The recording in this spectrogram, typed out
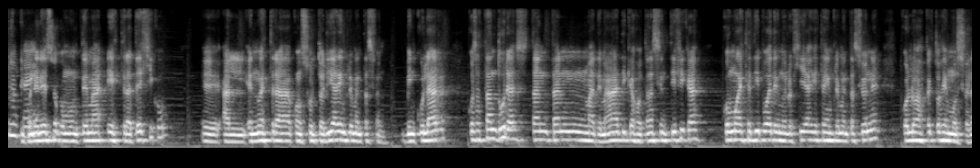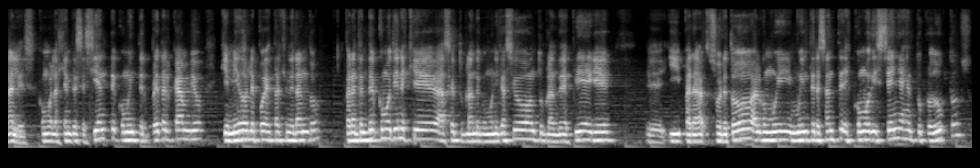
Y poner eso como un tema estratégico en nuestra consultoría de implementación. Vincular cosas tan duras, tan, tan matemáticas o tan científicas como este tipo de tecnologías y estas implementaciones con los aspectos emocionales, cómo la gente se siente, cómo interpreta el cambio, qué miedos les puede estar generando, para entender cómo tienes que hacer tu plan de comunicación, tu plan de despliegue, eh, y para, sobre todo, algo muy, muy interesante es cómo diseñas en tus productos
